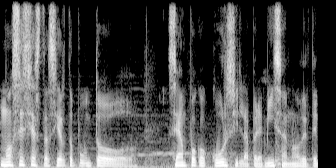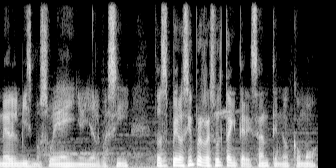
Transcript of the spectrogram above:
No sé si hasta cierto punto sea un poco cursi la premisa, ¿no? De tener el mismo sueño y algo así. Entonces, pero siempre resulta interesante, ¿no? Como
